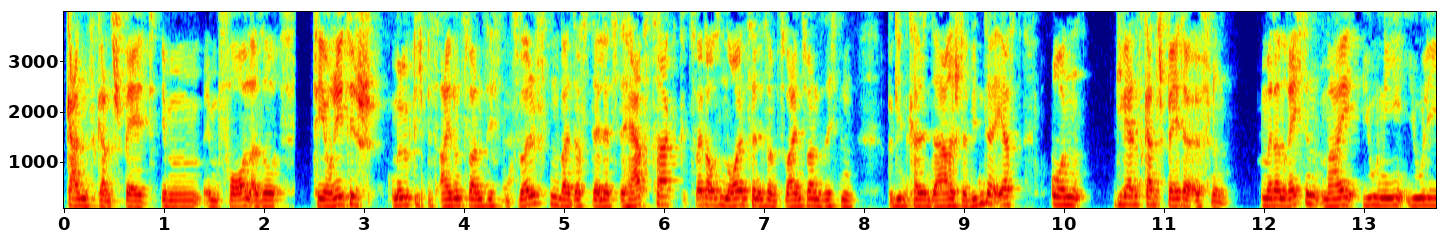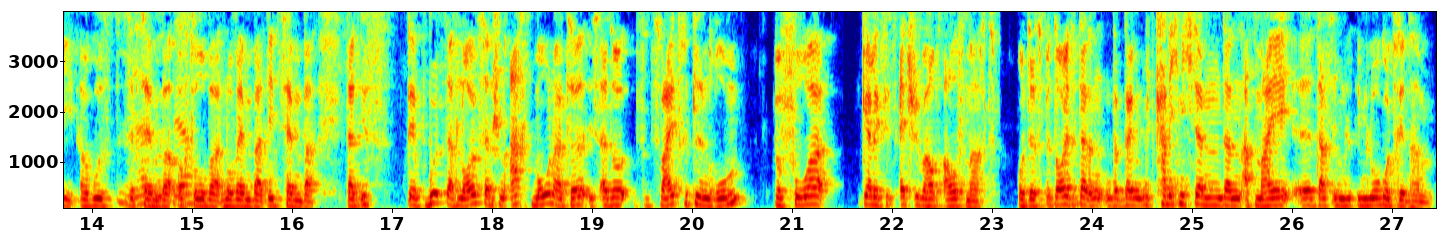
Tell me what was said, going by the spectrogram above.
ganz, ganz spät im, im Fall. Also theoretisch möglich bis 21.12., weil das der letzte Herbsttag 2019 ist. Am 22. beginnt kalendarisch der Winter erst. Und die werden es ganz spät eröffnen. Wenn man dann rechnet, Mai, Juni, Juli, August, September, ja, gut, ja. Oktober, November, Dezember, dann ist der Geburtstag läuft dann schon acht Monate, ist also zu zwei Dritteln rum, bevor Galaxy's Edge überhaupt aufmacht. Und das bedeutet, dann, damit kann ich nicht dann, dann ab Mai äh, das im, im Logo drin haben.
